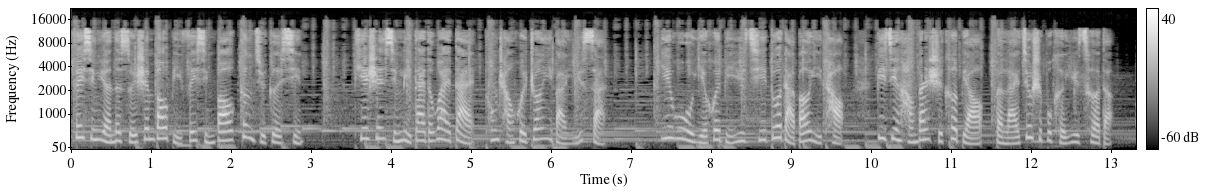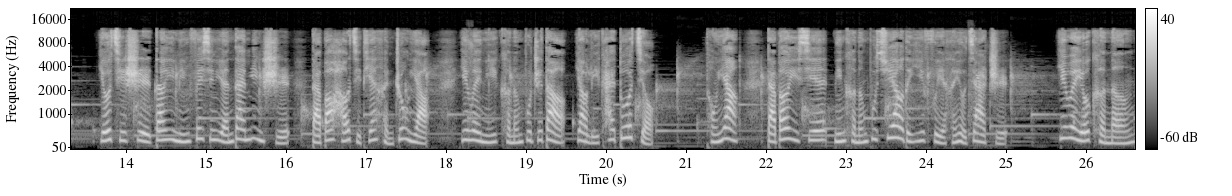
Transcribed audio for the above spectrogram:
飞行员的随身包比飞行包更具个性。贴身行李袋的外袋通常会装一把雨伞。衣物也会比预期多打包一套，毕竟航班时刻表本来就是不可预测的。尤其是当一名飞行员待命时，打包好几天很重要，因为你可能不知道要离开多久。同样，打包一些您可能不需要的衣服也很有价值，因为有可能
